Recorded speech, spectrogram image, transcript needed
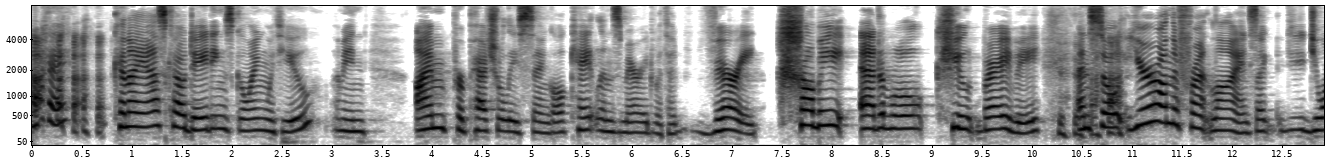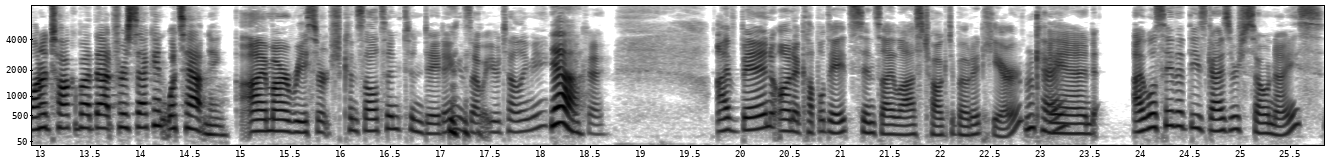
Okay. Can I ask how dating's going with you? I mean, I'm perpetually single. Caitlin's married with a very chubby, edible, cute baby. And so you're on the front lines. Like, do you, want to talk about that for a second? What's happening? I'm our research consultant in dating. Is that what you're telling me? Yeah. Okay. I've been on a couple dates since I last talked about it here. Okay. And I will say that these guys are so nice.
